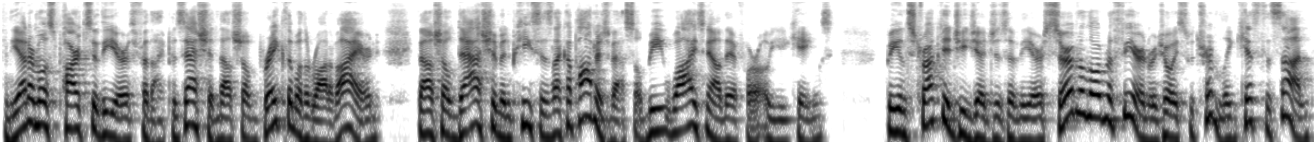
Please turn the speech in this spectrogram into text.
and the uttermost parts of the earth for thy possession. Thou shalt break them with a rod of iron. Thou shalt dash them in pieces like a potter's vessel. Be wise now, therefore, O ye kings. Be instructed, ye judges of the earth. Serve the Lord with fear and rejoice with trembling. Kiss the Son,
